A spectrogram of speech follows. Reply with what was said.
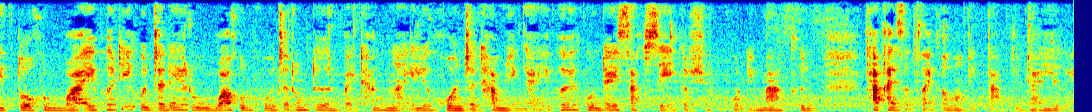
ติดตัวคุณไว้ เพื่อที่คุณจะได้รู้ว่าคุณควรจะต้องเดินไปทางไหน หรือควรจะทำยังไง เพื่อให้คุณได้สักเซสกับชีวิตของคุณได้มากขึ้น ถ้าใครสนใจก็ลองติดตามดูได้เลย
